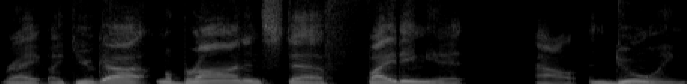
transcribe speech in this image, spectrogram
right? Like you got LeBron and Steph fighting it out and dueling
